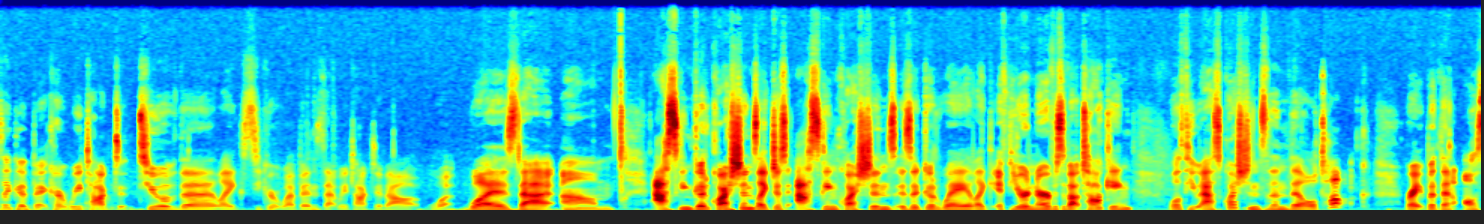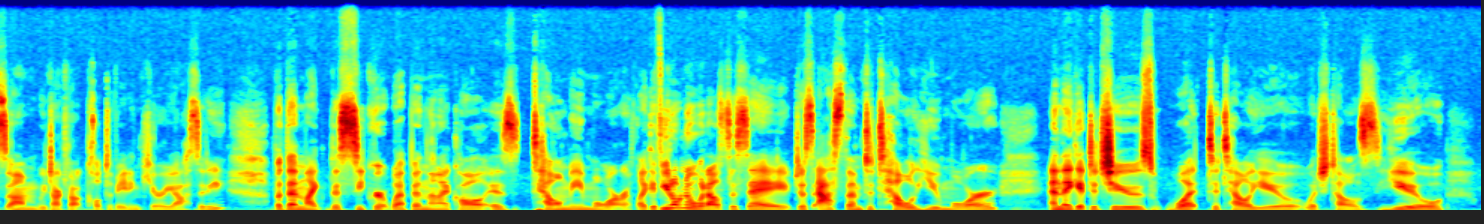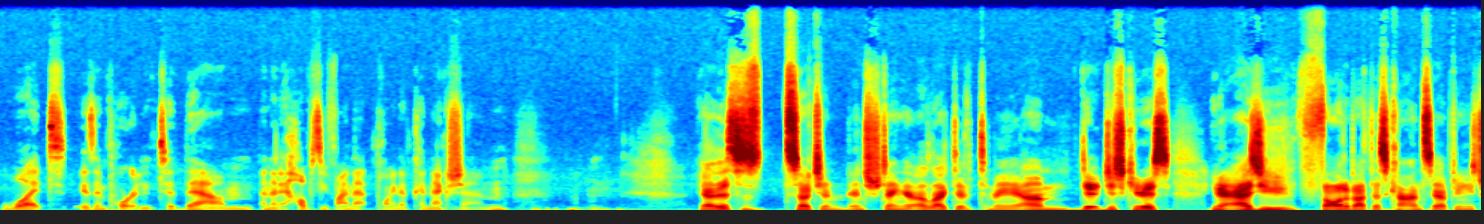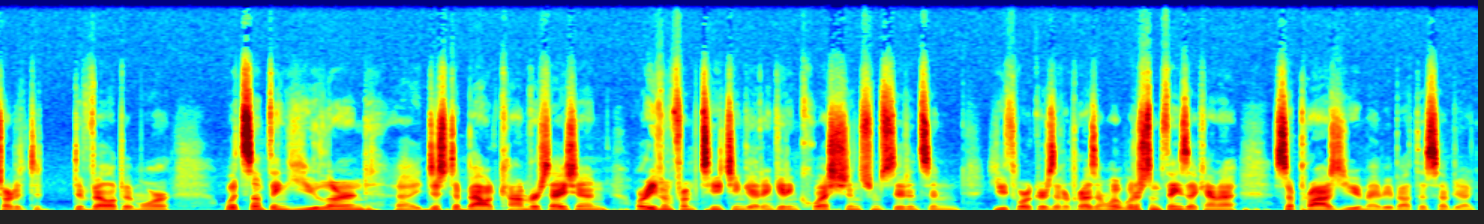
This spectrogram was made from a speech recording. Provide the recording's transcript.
That's a good bit. Kurt. We talked two of the like secret weapons that we talked about. What was that? Um, asking good questions, like just asking questions, is a good way. Like if you're nervous about talking, well, if you ask questions, then they'll talk, right? But then also, um, we talked about cultivating curiosity. But then like this secret weapon that I call is tell me more. Like if you don't know what else to say, just ask them to tell you more, and they get to choose what to tell you, which tells you what is important to them, and then it helps you find that point of connection. Yeah, this is such an interesting elective to me. Um, j- just curious, you know, as you thought about this concept and you started to develop it more, what's something you learned uh, just about conversation or even from teaching it and getting questions from students and youth workers that are present? What, what are some things that kind of surprised you maybe about this subject?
